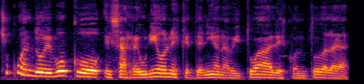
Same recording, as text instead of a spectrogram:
yo cuando evoco esas reuniones que tenían habituales con toda la,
